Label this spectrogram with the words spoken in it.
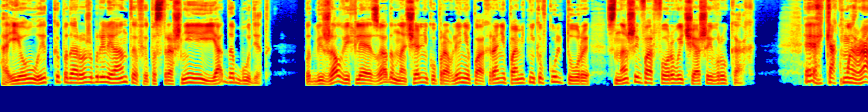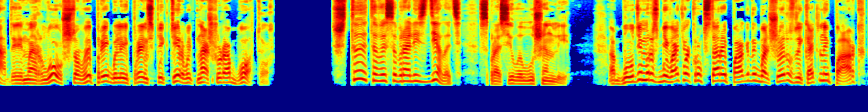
А ее улыбка подороже бриллиантов и пострашнее яда будет. Подбежал, вихляя задом, начальник управления по охране памятников культуры с нашей фарфоровой чашей в руках. «Эх, как мы рады, мэр Лу, что вы прибыли проинспектировать нашу работу!» «Что это вы собрались делать?» — спросила Лу Шенли. «Будем разбивать вокруг старой пагоды большой развлекательный парк,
